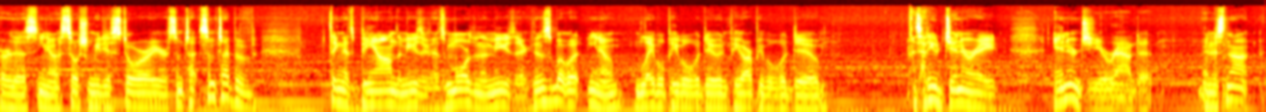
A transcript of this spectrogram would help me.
or this, you know, social media story or some type, some type of thing that's beyond the music, that's more than the music. This is what, what, you know, label people would do and PR people would do is how do you generate energy around it? And it's not,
